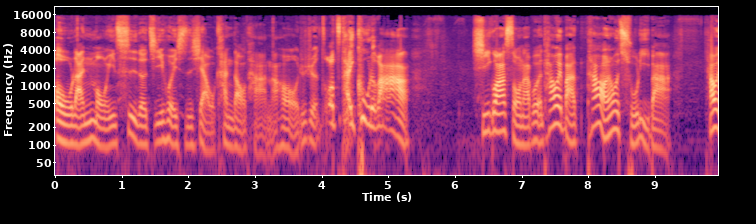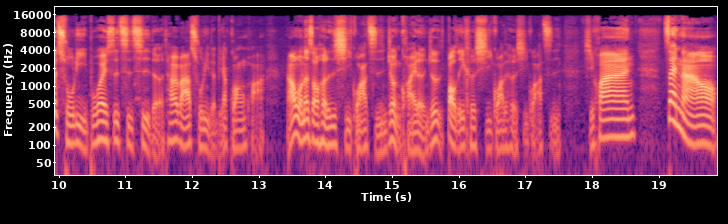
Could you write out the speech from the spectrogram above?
偶然某一次的机会之下，我看到它，然后我就觉得，哇，这太酷了吧！西瓜手拿不稳，他会把他好像会处理吧，他会处理，不会是刺刺的，他会把它处理的比较光滑。然后我那时候喝的是西瓜汁，你就很快乐，你就是抱着一颗西瓜在喝西瓜汁，喜欢在哪哦？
